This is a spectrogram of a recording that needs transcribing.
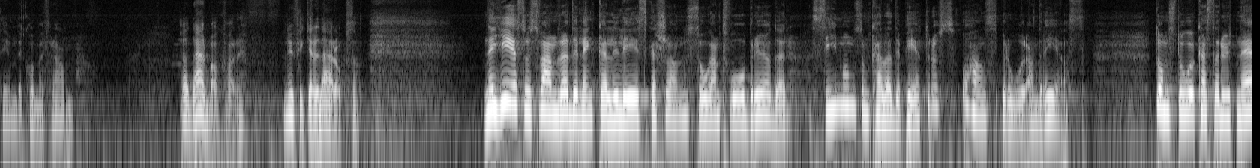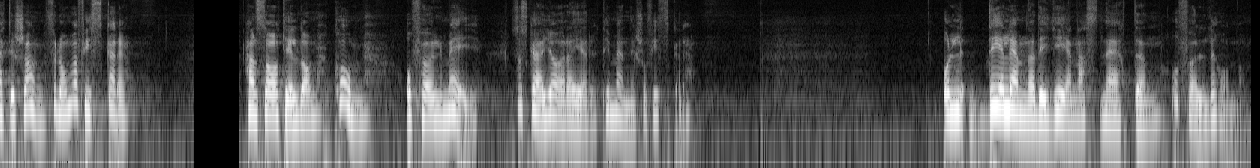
Se om det kommer fram. Ja, där bak var det. Nu fick jag det där också. När Jesus vandrade längs Galileiska sjön såg han två bröder, Simon som kallade Petrus och hans bror Andreas. De stod och kastade ut nät i sjön, för de var fiskare. Han sa till dem, kom och följ mig, så ska jag göra er till människofiskare. Och det lämnade genast näten och följde honom.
